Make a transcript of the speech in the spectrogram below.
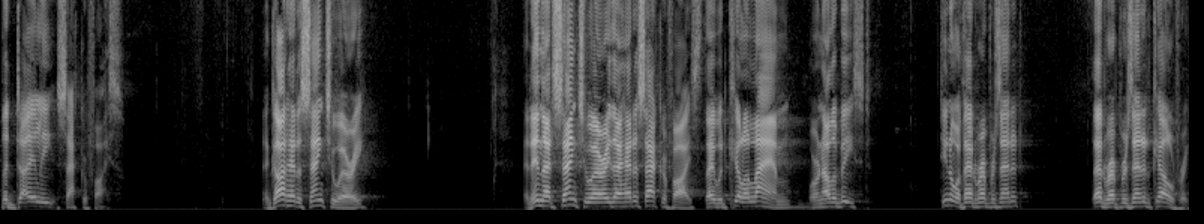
the daily sacrifice. Now God had a sanctuary, and in that sanctuary they had a sacrifice. They would kill a lamb or another beast. Do you know what that represented? That represented Calvary.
